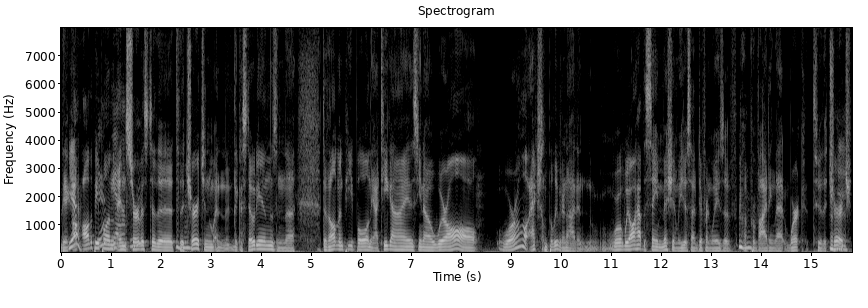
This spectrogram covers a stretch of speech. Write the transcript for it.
the, Yeah. all, all the people in, Yeah. in Yeah. service to the to the church and, and the custodians and the development people and the IT guys. You know, we're all we're all actually, believe it or not, and we're, we all have the same mission. We just have different ways of, of providing that work to the church.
